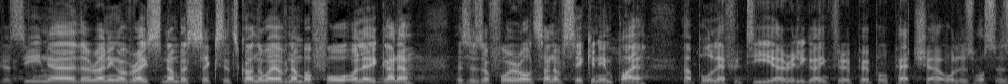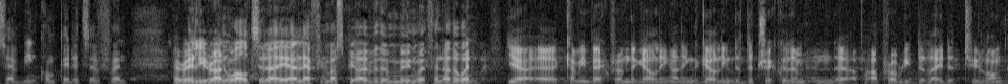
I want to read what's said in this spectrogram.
We've just seen uh, the running of race number six. It's gone the way of number four, Ole Gunnar. This is a four-year-old son of Second Empire. Uh, Paul Lafferty uh, really going through a purple patch. Uh, all his horses have been competitive and uh, really run well today. Uh, Laffy must be over the moon with another win. Yeah, uh, coming back from the gelding, I think the gelding did the trick with him, and uh, I, probably delayed it too long.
